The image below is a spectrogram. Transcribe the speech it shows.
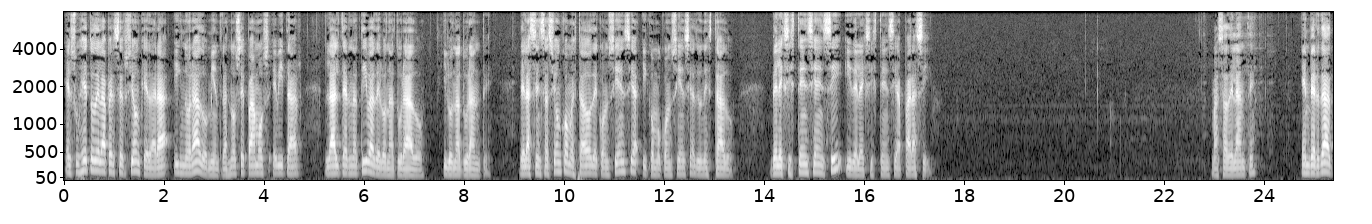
el sujeto de la percepción quedará ignorado mientras no sepamos evitar la alternativa de lo naturado y lo naturante, de la sensación como estado de conciencia y como conciencia de un estado, de la existencia en sí y de la existencia para sí. Más adelante, en verdad,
